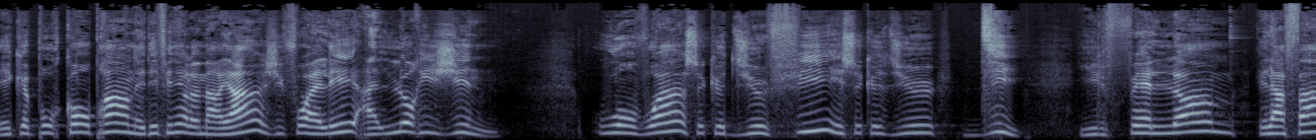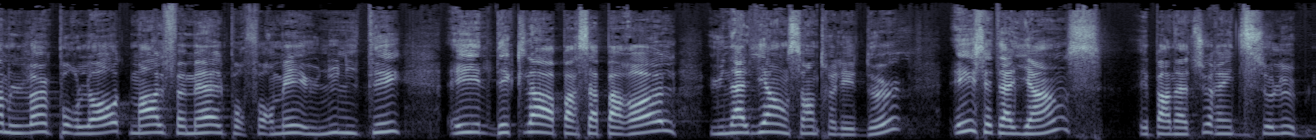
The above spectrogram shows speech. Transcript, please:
et que pour comprendre et définir le mariage, il faut aller à l'origine, où on voit ce que Dieu fit et ce que Dieu dit. Il fait l'homme et la femme l'un pour l'autre, mâle, femelle, pour former une unité, et il déclare par sa parole une alliance entre les deux, et cette alliance est par nature indissoluble.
